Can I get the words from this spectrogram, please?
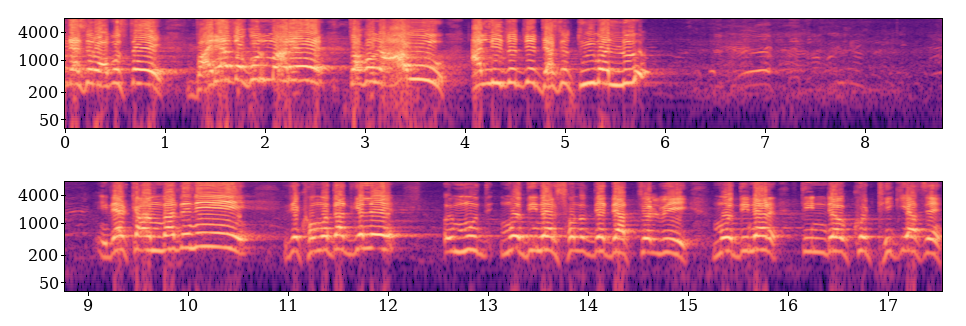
দেশের অবস্থায় বাইরে যখন মারে, তখন আউ, আর নিজের যে দেশে তুই মারলু। এদের কাম বাঁধেনি যে ক্ষমতাত গেলে ওই মুদ- মদিনার সনদ দিয়ে দেয়াত চলবি। মদিনার তিনটে অক্ষর ঠিকই আছে,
